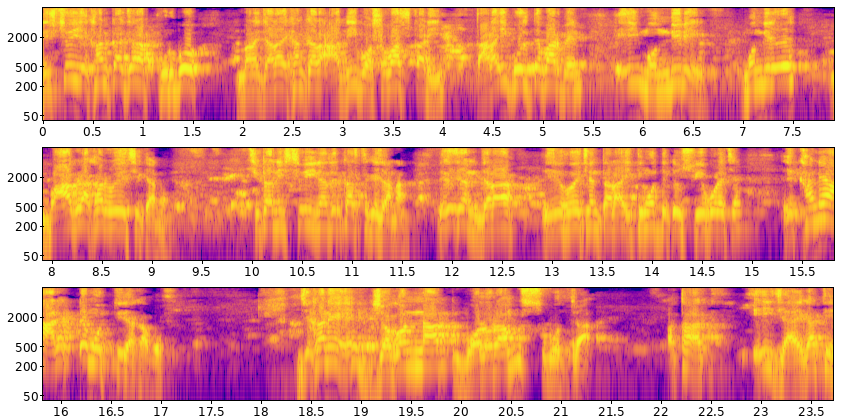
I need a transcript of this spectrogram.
নিশ্চয়ই এখানকার যারা পূর্ব মানে যারা এখানকার আদি বসবাসকারী, তারাই বলতে পারবেন এই মন্দিরে মন্দিরে বাঘ রাখা রয়েছে কেন? সেটা নিশ্চয়ই ইনাদের কাছ থেকে জানা। দেখেছেন, যারা এ হয়েছেন, তারা ইতিমধ্যে কেউ শুয়ে পড়েছেন। এখানে আরেকটা মূর্তি দেখাবো, যেখানে জগন্নাথ বলরাম সুভদ্রা। অর্থাৎ এই জায়গাতে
